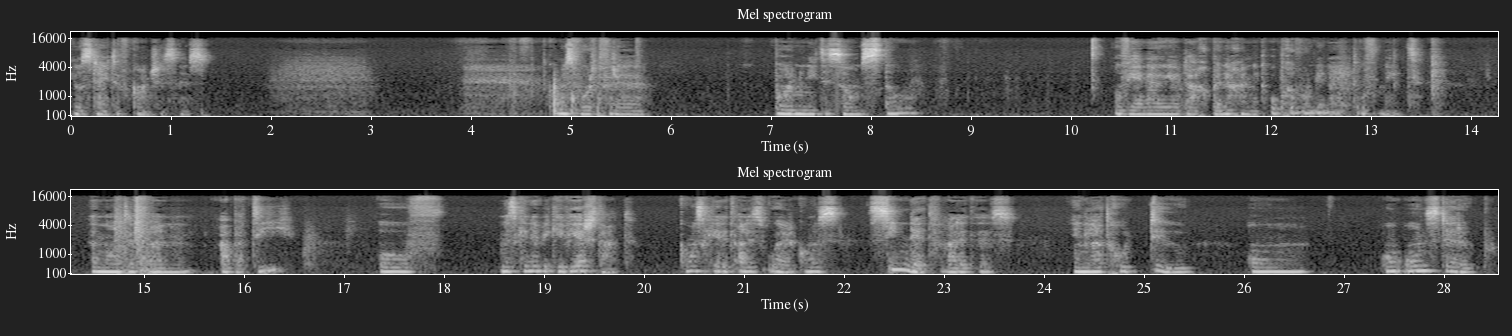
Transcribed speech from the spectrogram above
your state of consciousness. Kom ons word vir 'n paar minute saam stil. Of jy nou jou dag binne gaan met opgewondenheid of met 'n mate van apatie of miskien 'n bietjie weerstand. Kom ons gee dit alles oor. Kom ons sien dit vir wat dit is en laat God toe om om ons te roep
